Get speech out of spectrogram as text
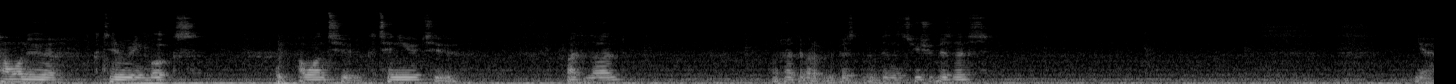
I want to continue reading books. I want to continue to try to learn. I try to develop the business, the business YouTube business. Yeah.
